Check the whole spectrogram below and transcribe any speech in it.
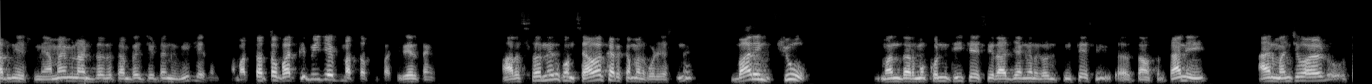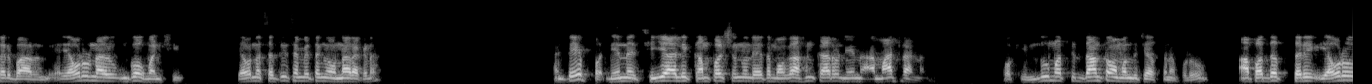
organisation. MIM లాంటి కంపేర్ చేయడానికి వీలు లేదండి. మత్తత్వ పార్టీ బీజేపీ మత్తత్వ పార్టీ వేరే సంగతి ఆర్ఎస్ఎస్ అనేది కొంత సేవా కార్యక్రమాలు కూడా చేస్తుంది. బారింగ్ ఫ్యూ మన ధర్మం కొన్ని తీసేసి రాజ్యాంగాన్ని కొన్ని తీసేసి సంవత్సరం. కానీ ఆయన మంచివాడు సరే బాగుంది ఎవరున్నారు? ఇంకొక మనిషి. ఎవరన్నా సతీ సమేతంగా ఉన్నారు అక్కడ? అంటే నేను చేయాలి కంపల్షన్ లేదా మొగ అహంకారం నేను ఆ మాట్లాడినాను. ఒక హిందూ మత సిద్ధాంతం అమలు చేస్తున్నప్పుడు ఆ పద్ధతి సరే ఎవరు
